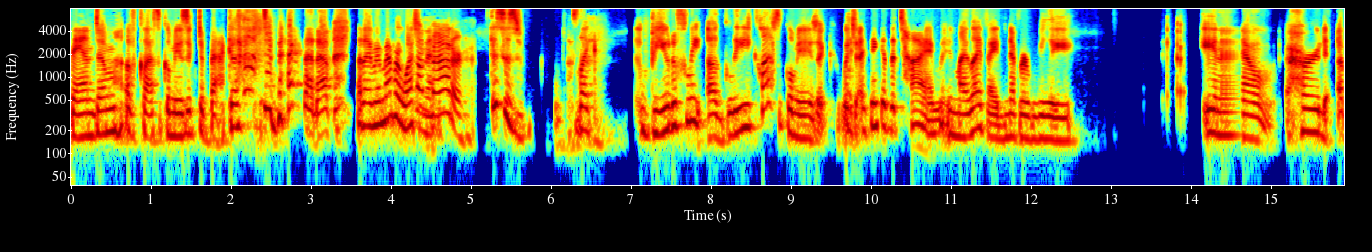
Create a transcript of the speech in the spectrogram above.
fandom of classical music to back up, to back that up. But I remember watching doesn't that. matter. This is like beautifully ugly classical music, which I think at the time in my life I had never really you know heard a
